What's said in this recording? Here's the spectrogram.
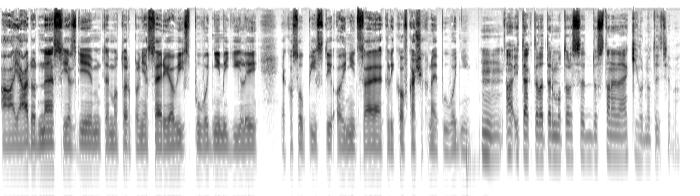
a já dodnes jezdím ten motor plně sériový s původními díly, jako jsou písty, ojnice, klikovka, všechno je původní. Hmm. A i tak tenhle ten motor se dostane na jaký hodnoty třeba?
